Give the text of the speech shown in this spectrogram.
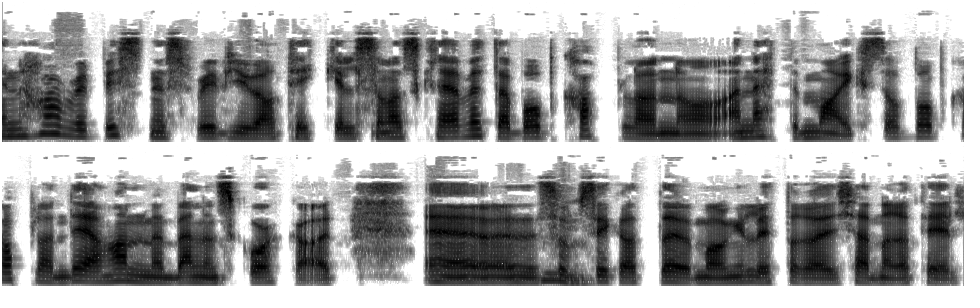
en Harvard Business Review-artikkel som var skrevet av Bob Kaplan og Anette Mikes. Og Bob Kaplan det er han med Balance Scorecard, eh, som mm. sikkert eh, mange lyttere kjenner til.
